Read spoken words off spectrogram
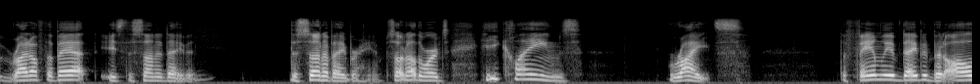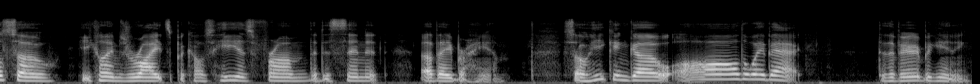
right off the bat, it's the son of David, the son of Abraham. So in other words, he claims rights, the family of David, but also he claims rights because he is from the descendant of Abraham. So he can go all the way back to the very beginning.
